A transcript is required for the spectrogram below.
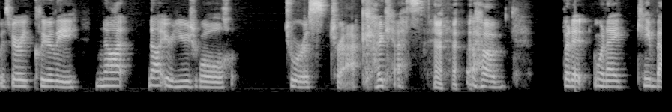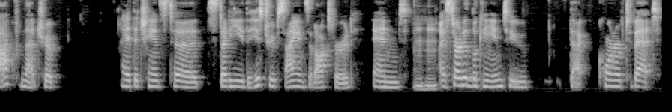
was very clearly not not your usual tourist track, I guess. um, but it when I came back from that trip, I had the chance to study the history of science at Oxford, and mm-hmm. I started looking into that corner of Tibet.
